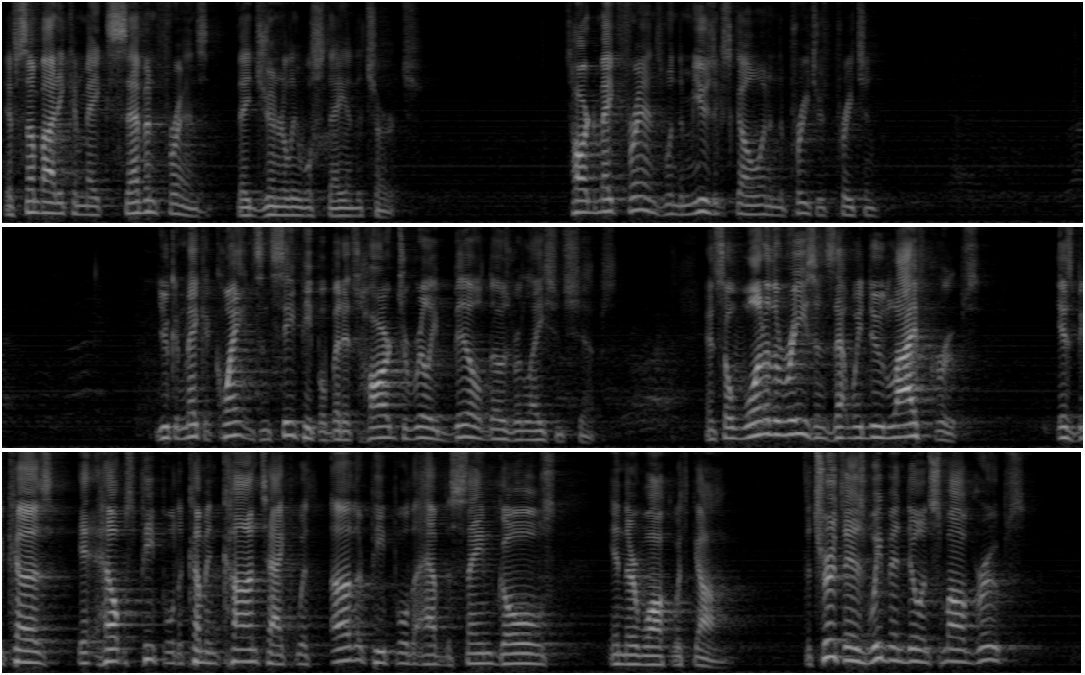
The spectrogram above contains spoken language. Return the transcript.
If somebody can make seven friends, they generally will stay in the church. It's hard to make friends when the music's going and the preacher's preaching. You can make acquaintance and see people, but it's hard to really build those relationships. And so, one of the reasons that we do life groups is because it helps people to come in contact with other people that have the same goals in their walk with God. The truth is, we've been doing small groups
